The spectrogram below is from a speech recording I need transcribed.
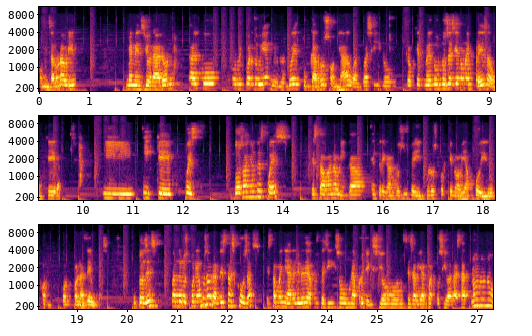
comenzaron a abrir, me mencionaron algo, no recuerdo bien, algo de tu carro soñado, algo así, no, creo que no, no sé si era una empresa o qué era. Y, y que pues dos años después estaban ahorita entregando sus vehículos porque no habían podido con, con, las deudas. Entonces, cuando nos poníamos a hablar de estas cosas, esta mañana yo le decía, pues, usted hizo una proyección, usted sabía cuánto se iba a gastar. No, no, no,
